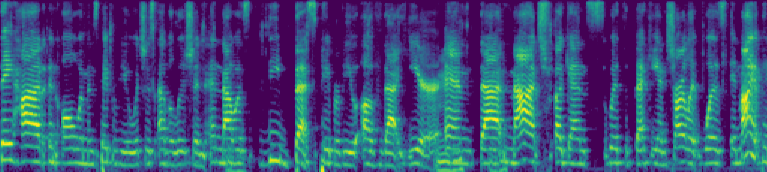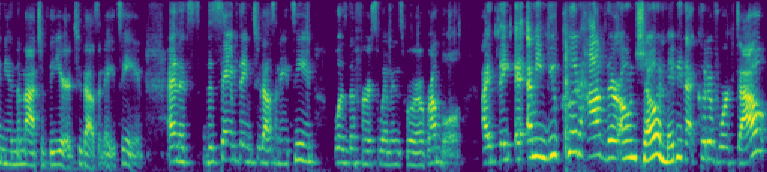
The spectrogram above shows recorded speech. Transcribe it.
they had an all women's pay per view, which is Evolution, and that was the best pay per view of that year. Mm-hmm. And that match against with Becky and Charlotte was, in my opinion, the match of the year 2018. And it's the same thing. 2018 was the first women's Royal Rumble. I think. I mean, you could have their own show, and maybe that could have worked out,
